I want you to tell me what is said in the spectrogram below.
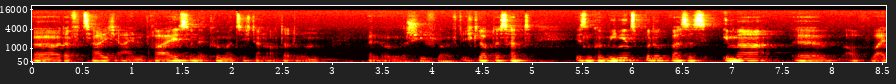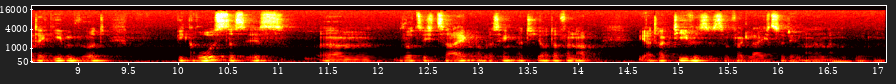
äh, dafür zahle ich einen Preis und der kümmert sich dann auch darum, wenn irgendwas schief läuft. Ich glaube, das hat, ist ein Convenience-Produkt, was es immer äh, auch weitergeben wird. Wie groß das ist, ähm, wird sich zeigen, aber das hängt natürlich auch davon ab, wie attraktiv es ist im Vergleich zu den anderen Angeboten.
